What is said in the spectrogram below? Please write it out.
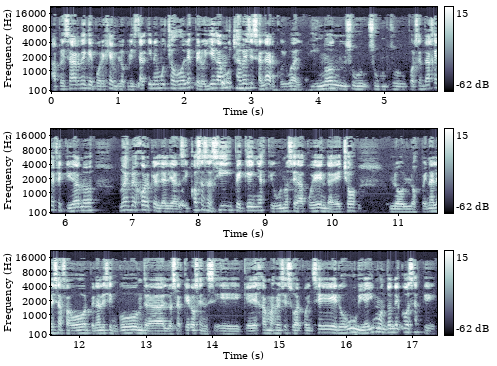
a pesar de que, por ejemplo, Cristal tiene muchos goles, pero llega muchas veces al arco igual. Y no su, su, su porcentaje de efectividad no, no es mejor que el de Alianza. Y cosas así pequeñas que uno se da cuenta. De hecho, lo- los penales a favor, penales en contra, los arqueros en- eh, que dejan más veces su arco en cero. Uy, hay un montón de cosas que,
